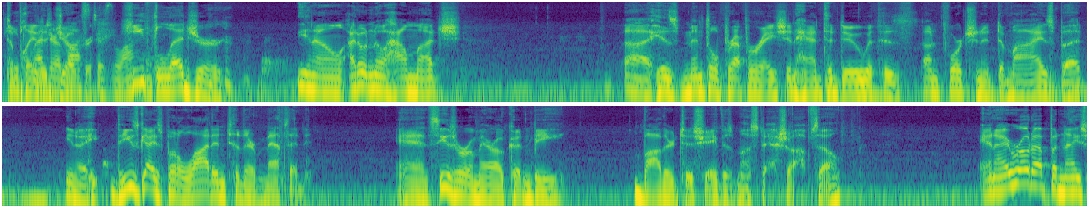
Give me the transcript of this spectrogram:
to Heath play Ledger the Joker. Heath Ledger, you know, I don't know how much uh, his mental preparation had to do with his unfortunate demise, but, you know, he, these guys put a lot into their method. And Cesar Romero couldn't be bothered to shave his mustache off. So, and I wrote up a nice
